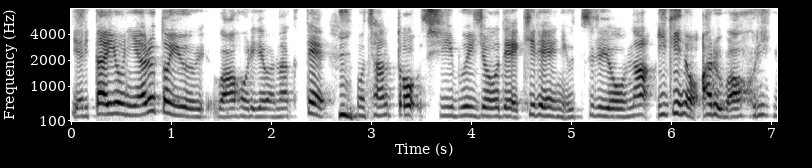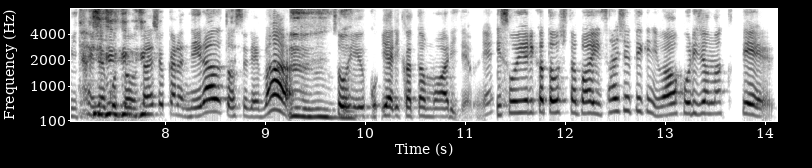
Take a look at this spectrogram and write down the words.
りたいようにやるというワーホリではなくて、うん、もうちゃんと CV 上で綺麗に映るような意義のあるワーホリみたいなことを 最初から狙うとすれば、そういうやり方もありだよね。そういうやり方をした場合、最終的にワーホリじゃなくて、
